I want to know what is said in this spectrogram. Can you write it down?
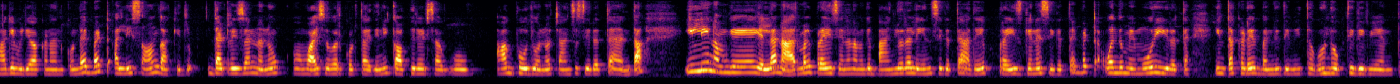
ಹಾಗೆ ವಿಡಿಯೋ ಹಾಕೋಣ ಅಂದ್ಕೊಂಡೆ ಬಟ್ ಅಲ್ಲಿ ಸಾಂಗ್ ಹಾಕಿದ್ರು. ದಟ್ ರೀಸನ್ ನಾನು ವಾಯ್ಸ್ ಓವರ್ ಕೊಡ್ತಾ ಇದ್ದೀನಿ. ಕಾಪಿರೈಟ್ಸ್ ಆಗೋ, ಆಗ್ಬೋದು ಅನ್ನೋ ಚಾನ್ಸಸ್ ಇರುತ್ತೆ ಅಂತ. ಇಲ್ಲಿ ನಮಗೆ ಎಲ್ಲ ನಾರ್ಮಲ್ ಪ್ರೈಸ್ ಏನೋ ನಮಗೆ ಬ್ಯಾಂಗ್ಳೂರಲ್ಲಿ ಏನು ಸಿಗುತ್ತೆ, ಅದೇ ಪ್ರೈಸ್ಗೆ ಸಿಗುತ್ತೆ. ಬಟ್ ಒಂದು ಮೆಮೊರಿ ಇರುತ್ತೆ. ಇಂಥ ಕಡೆ ಬಂದಿದ್ದೀವಿ, ತೊಗೊಂಡು ಹೋಗ್ತಿದ್ದೀವಿ ಅಂತ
